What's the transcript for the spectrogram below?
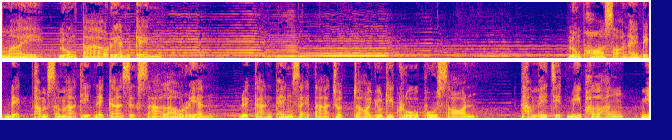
ำไมหลวงตาเรียนเก่ง หลวงพ่อสอนให้เด็กๆทำสมาธิในการศึกษาเล่าเรียน ด้วยการเพ่งสายตาจดจ่ออยู่ที่ครูผู้สอนทำให้จิตมีพลัง มี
